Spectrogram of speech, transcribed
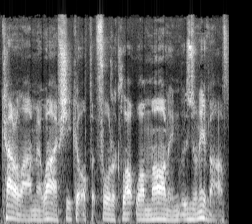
Caroline, my wife, she got up at four o'clock one morning. It was only about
